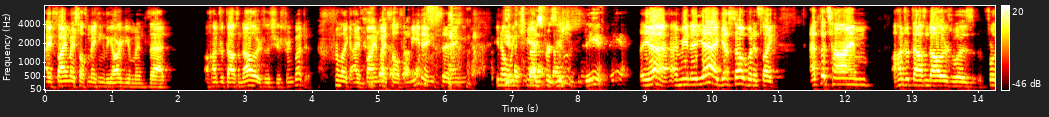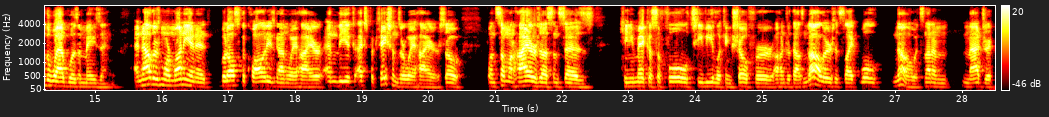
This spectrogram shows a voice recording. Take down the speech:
I find myself making the argument that hundred thousand dollars is shoestring budget. like I find myself in meetings saying, you know, we can't produce. Yeah, I mean, uh, yeah, I guess so. But it's like at the time, hundred thousand dollars was for the web was amazing and now there's more money in it, but also the quality's gone way higher, and the expectations are way higher. So when someone hires us and says, "Can you make us a full TV-looking show for hundred thousand dollars?" It's like, well, no, it's not a magic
